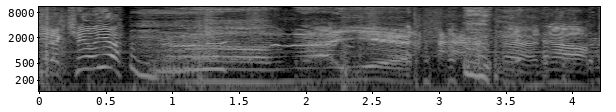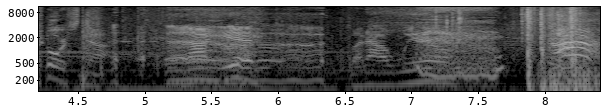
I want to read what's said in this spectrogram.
Did I kill you? Oh, not yet. no, of course not. Not uh, yet. But I will. Ah!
